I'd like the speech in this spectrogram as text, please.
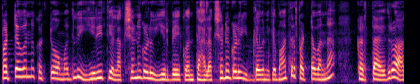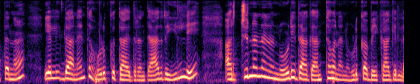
ಪಟ್ಟವನ್ನು ಕಟ್ಟುವ ಮೊದಲು ಈ ರೀತಿಯ ಲಕ್ಷಣಗಳು ಇರಬೇಕು ಅಂತಹ ಲಕ್ಷಣಗಳು ಇದ್ದವನಿಗೆ ಮಾತ್ರ ಪಟ್ಟವನ್ನು ಕಟ್ತಾ ಇದ್ದರು ಆತನ ಎಲ್ಲಿದ್ದಾನೆ ಅಂತ ಹುಡುಕುತ್ತಾ ಇದ್ರಂತೆ. ಆದರೆ ಇಲ್ಲಿ ಅರ್ಜುನನನ್ನು ನೋಡಿದಾಗ ಅಂಥವನನ್ನು ಹುಡುಕಬೇಕಾಗಿಲ್ಲ.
